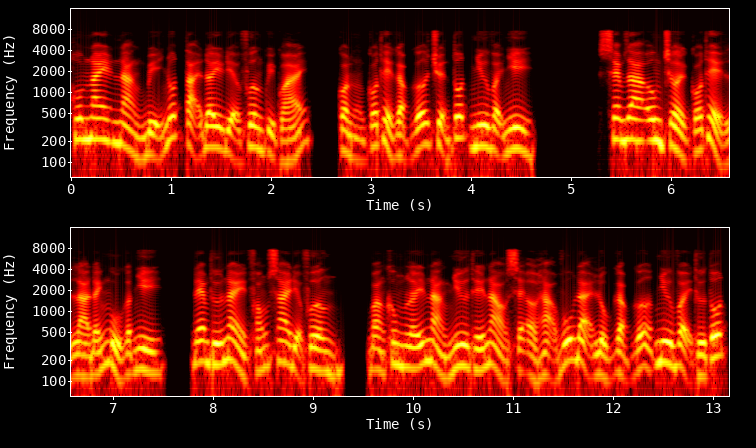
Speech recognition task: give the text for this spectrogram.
hôm nay nàng bị nhốt tại đây địa phương quỷ quái, còn có thể gặp gỡ chuyện tốt như vậy nhi. Xem ra ông trời có thể là đánh ngủ gật nhi, đem thứ này phóng sai địa phương, bằng không lấy nàng như thế nào sẽ ở hạ vũ đại lục gặp gỡ như vậy thứ tốt.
